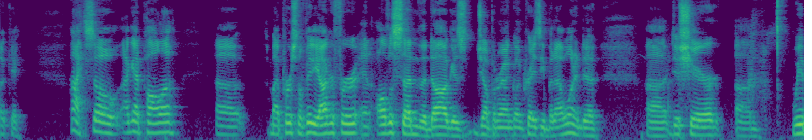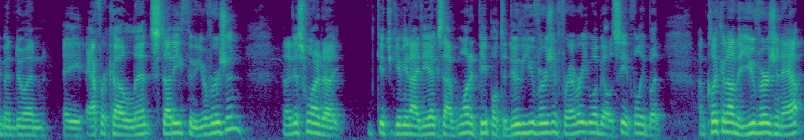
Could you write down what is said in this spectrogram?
Okay. Hi. So I got Paula, uh, my personal videographer, and all of a sudden the dog is jumping around going crazy. But I wanted to uh, just share. Um, we have been doing a Africa Lent study through YouVersion, and I just wanted to get you give you an idea because I've wanted people to do the YouVersion forever. You won't be able to see it fully, but I'm clicking on the YouVersion app,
